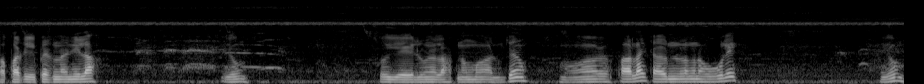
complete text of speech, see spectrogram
papariper na nila. Yun. So yelo na lahat ng mga ano dyan, mga palay, tayo na lang nahuli. Yun.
